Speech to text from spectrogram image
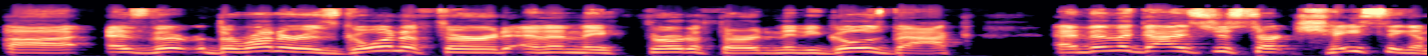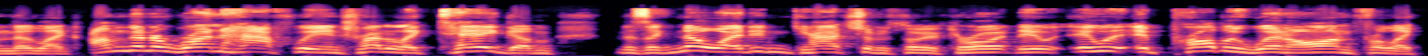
uh, as the the runner is going to third, and then they throw to third, and then he goes back, and then the guys just start chasing him. They're like, "I'm gonna run halfway and try to like tag him." And it's like, "No, I didn't catch him," so they throw it. It, it, it probably went on for like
